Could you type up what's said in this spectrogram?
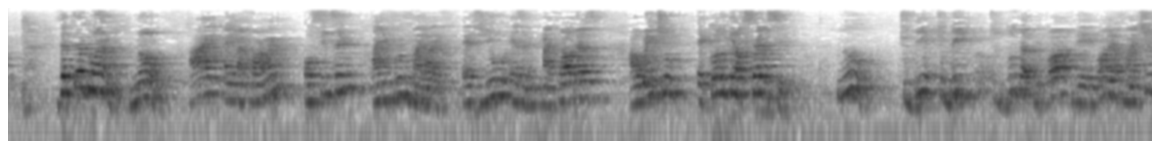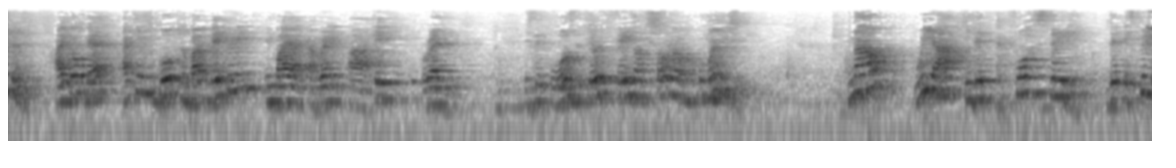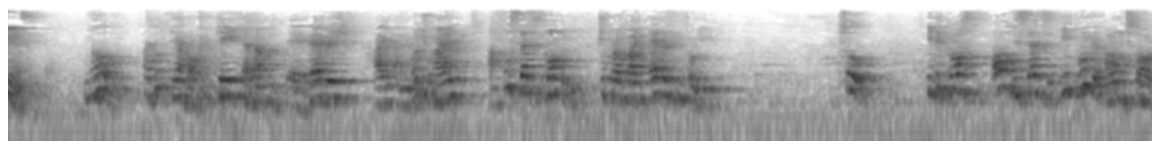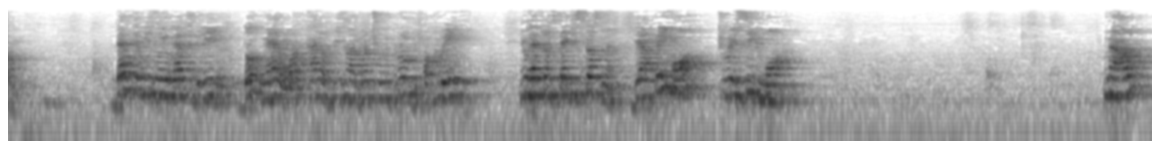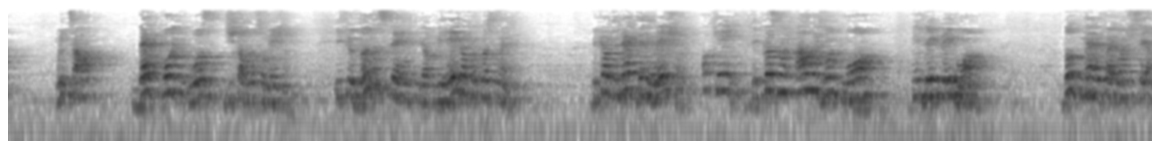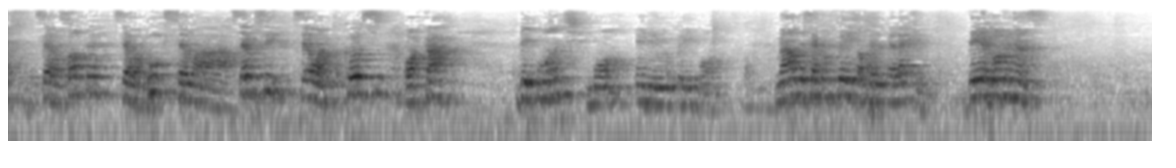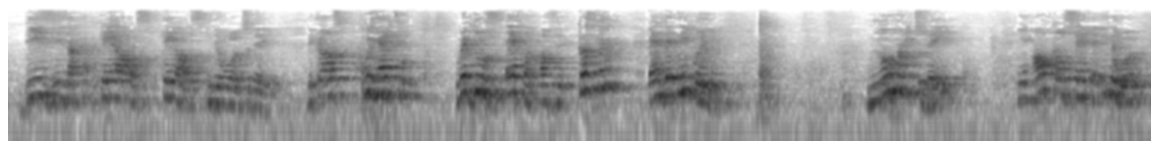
The third one, no, I am a farmer or citizen. I improve my life as you, as my fathers. I went to economy of services. No, to be to be to do the the part of my children. I go there. I can go to the bakery and buy a, a bread a cake ready. Is It was the third phase of the story of humanity. Now we are in the fourth stage, the experience. No, I don't care about cake, about uh, beverage. I, I want to hire a full service company to provide everything for me. So, it because all these services improve our own story. That's the reason you have to believe. Don't matter what kind of business I'm going to improve or create. You have to understand this customer. They are paying more to receive more. Now, talk, that point was digital transformation. If you don't understand your behavior of the customer, because the next generation, okay, the customer always want more and they pay more. Don't matter if I want to sell, sell a software, sell a book, sell a service, sell a course or a car. They want more and they will pay more. Now the second phase of the election, data governance. This is a chaos, chaos in the world today. Because we have to reduce effort of the customer and the employee. Normally today, in all call center in the world,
